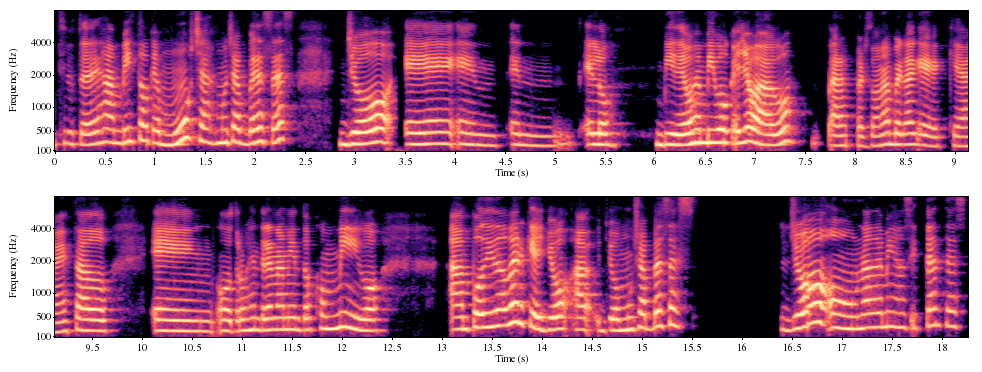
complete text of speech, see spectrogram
si ustedes han visto que muchas, muchas veces yo en, en, los videos en vivo que yo hago, para las personas ¿verdad? Que, que han estado en otros entrenamientos conmigo, han podido ver que yo, ah, yo muchas veces, yo o una de mis asistentes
